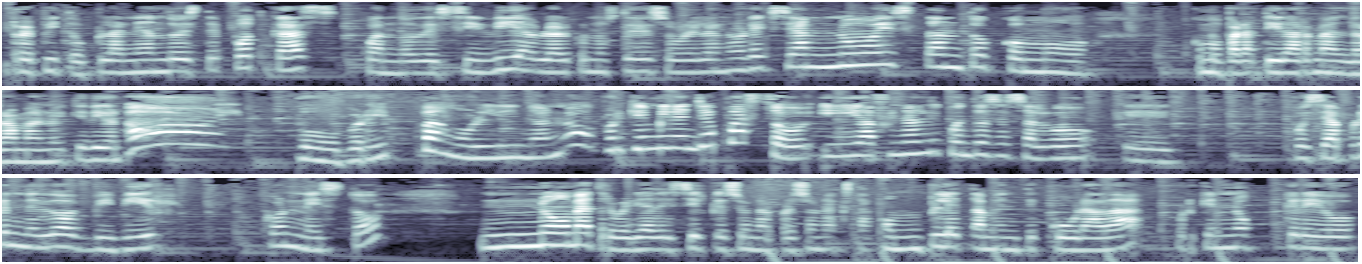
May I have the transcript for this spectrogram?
repito, planeando este podcast, cuando decidí hablar con ustedes sobre la anorexia, no es tanto como, como para tirarme al drama, ¿no? Y que digan, ¡ay, pobre Paulina! No, porque miren, ya pasó y a final de cuentas es algo que pues he aprendido a vivir con esto. No me atrevería a decir que soy una persona que está completamente curada, porque no creo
